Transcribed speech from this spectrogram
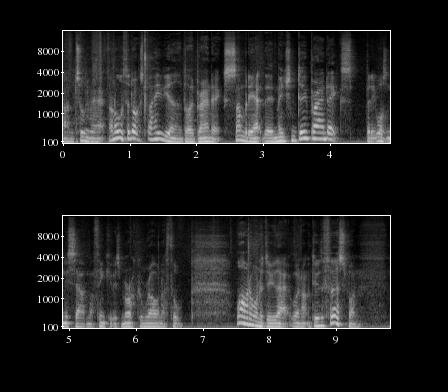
I'm talking about Unorthodox Behaviour by Brand X. Somebody out there mentioned do Brand X, but it wasn't this album. I think it was Moroccan Roll, and I thought, why would I want to do that when I can do the first one?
